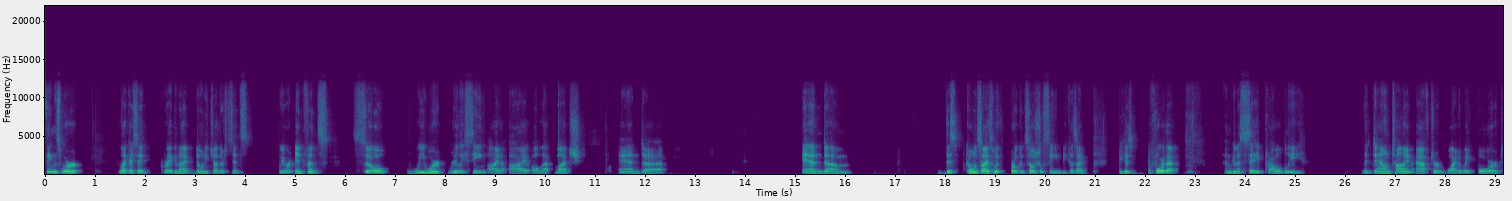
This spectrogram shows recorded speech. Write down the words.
things were like i said greg and i've known each other since we were infants. So we weren't really seeing eye to eye all that much. And, uh, and, um, this coincides with broken social scene because I, because before that, I'm going to say probably the downtime after wide awake bored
